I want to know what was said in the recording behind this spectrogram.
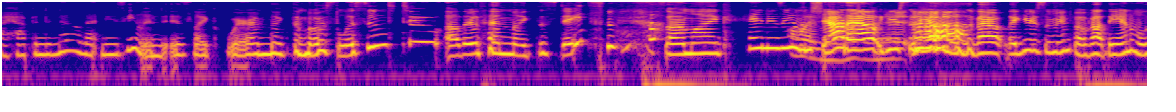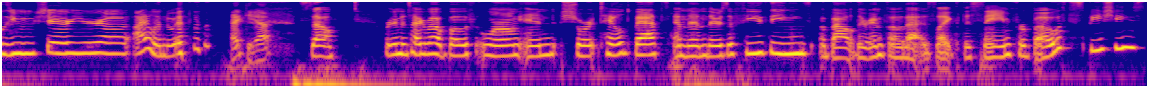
I happen to know that New Zealand is like where I'm like the most listened to other than like the States. so I'm like, hey New Zealand, I shout out. it. Here's some animals about like here's some info about the animals you share your uh, island with. Heck yeah. so we're gonna talk about both long and short tailed bats, and then there's a few things about their info that is like the same for both species.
